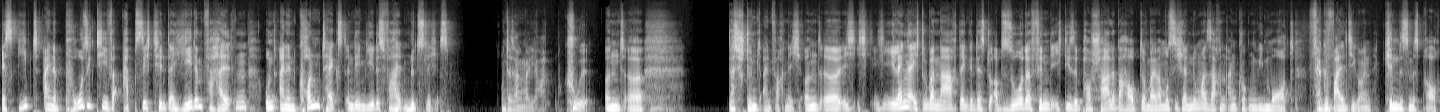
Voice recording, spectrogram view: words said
es gibt eine positive Absicht hinter jedem Verhalten und einen Kontext, in dem jedes Verhalten nützlich ist. Und da sagen wir, ja, cool. Und äh, das stimmt einfach nicht. Und äh, ich, ich, je länger ich drüber nachdenke, desto absurder finde ich diese pauschale Behauptung, weil man muss sich ja nur mal Sachen angucken wie Mord, Vergewaltigungen, Kindesmissbrauch.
